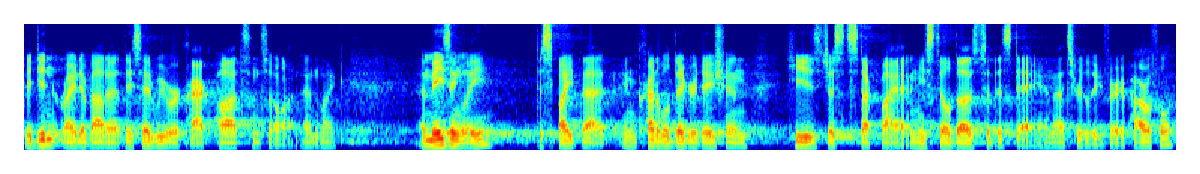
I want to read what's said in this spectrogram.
They didn't write about it. They said we were crackpots and so on. And like, amazingly, despite that incredible degradation, he's just stuck by it, and he still does to this day, and that's really very powerful.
